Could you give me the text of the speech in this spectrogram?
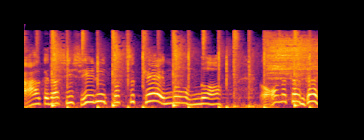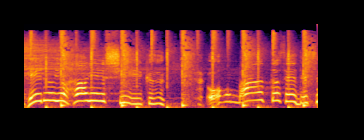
赤だし汁と漬物お腹が減るよ激しく。お待たせです。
